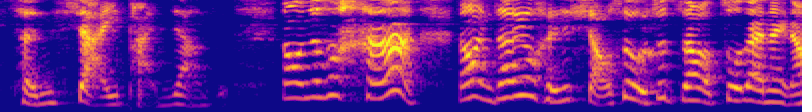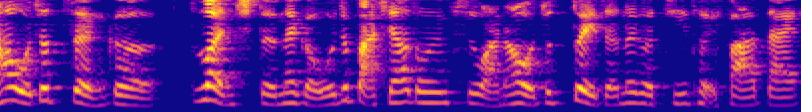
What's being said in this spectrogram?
盛下一盘这样子。然后我就说哈，然后你知道又很小，所以我就只好坐在那里。然后我就整个 lunch 的那个，我就把其他东西吃完，然后我就对着那个鸡腿发呆。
